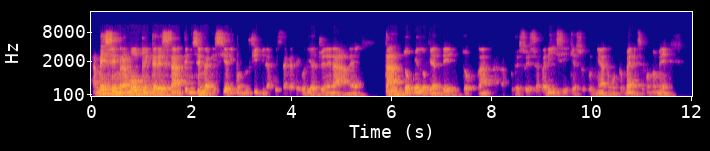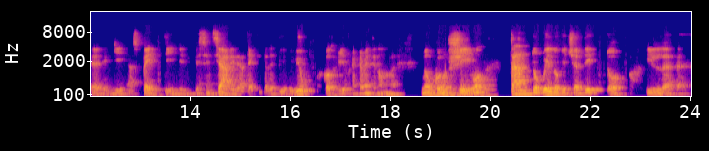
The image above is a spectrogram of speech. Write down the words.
a me sembra molto interessante, mi sembra che sia riconducibile a questa categoria generale tanto quello che ha detto la professoressa Parisi, che ha sottolineato molto bene, secondo me, eh, gli aspetti essenziali della tecnica del peer review, qualcosa che io francamente non, non conoscevo, tanto quello che ci ha detto il eh,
